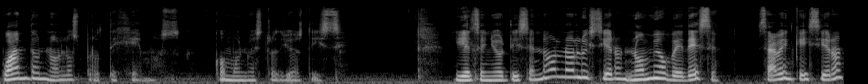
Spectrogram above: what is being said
cuando no los protegemos, como nuestro Dios dice. Y el Señor dice, no, no lo hicieron, no me obedecen. ¿Saben qué hicieron?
